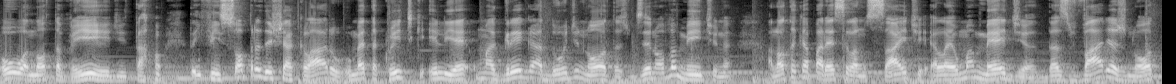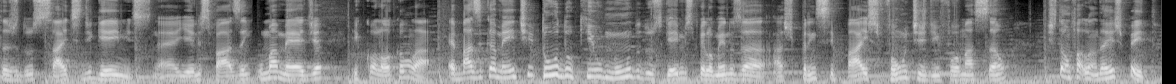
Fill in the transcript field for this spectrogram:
ou a nota verde e tal. Enfim, só para deixar claro, o Metacritic ele é um agregador de notas. Dizer novamente, né? A nota que aparece lá no site, ela é uma média das várias notas dos sites de games, né? E eles fazem uma média e colocam lá. É basicamente tudo que o mundo dos games, pelo menos a, as principais fontes de informação, estão falando a respeito.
